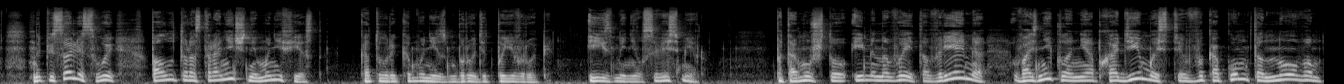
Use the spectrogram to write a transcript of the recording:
написали свой полуторастраничный манифест, который коммунизм бродит по Европе. И изменился весь мир. Потому что именно в это время возникла необходимость в каком-то новом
